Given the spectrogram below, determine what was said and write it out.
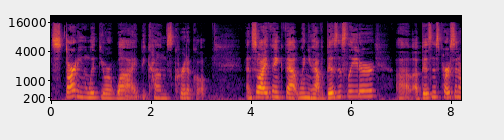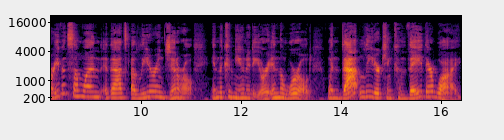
starting with your why becomes critical. And so I think that when you have a business leader, uh, a business person, or even someone that's a leader in general in the community or in the world, when that leader can convey their why,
